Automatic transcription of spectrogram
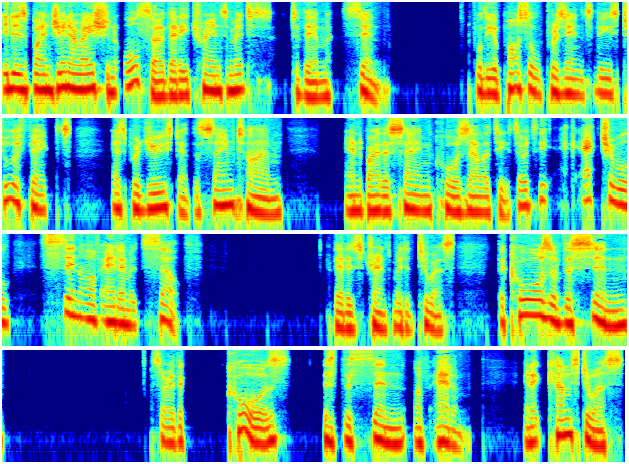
it is by generation also that he transmits to them sin. For the apostle presents these two effects as produced at the same time and by the same causality. So it's the actual sin of Adam itself that is transmitted to us. The cause of the sin, sorry, the cause is the sin of Adam, and it comes to us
